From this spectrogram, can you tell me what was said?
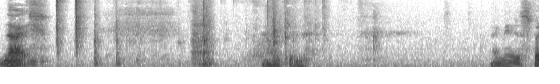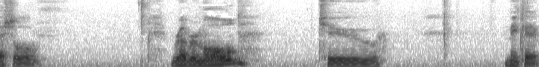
Nice. I can. I made a special rubber mold to make a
